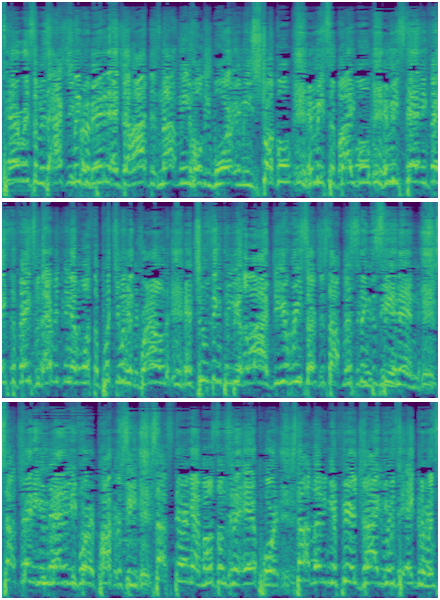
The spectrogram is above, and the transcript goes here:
Terrorism is actually forbidden, and jihad does not mean holy war. It means struggle. It means survival. It means standing face to face with everything that wants to put you in the ground and choosing listening to CNN. Stop trading humanity for hypocrisy. Stop staring at Muslims in the airport. Stop letting your fear drag you into ignorance.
